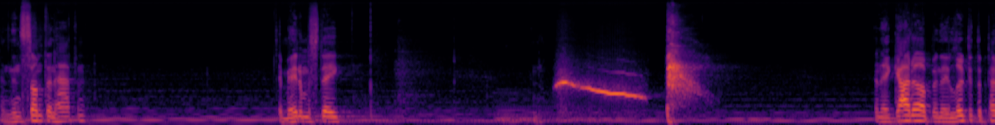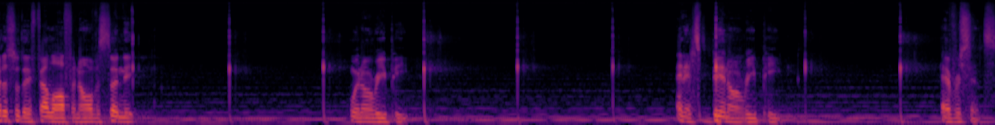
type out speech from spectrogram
And then something happened. They made a mistake. And they got up and they looked at the pedestal they fell off, and all of a sudden it went on repeat. And it's been on repeat ever since.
